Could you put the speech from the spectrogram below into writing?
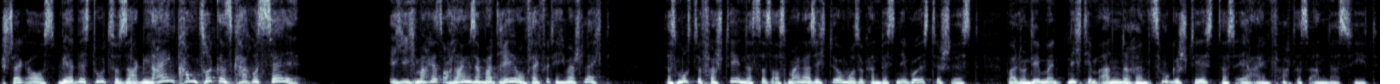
Ich steige aus. Wer bist du zu sagen, nein, komm zurück ins Karussell? Ich, ich mache jetzt auch langsam mal Drehung, vielleicht wird nicht mehr schlecht. Das musst du verstehen, dass das aus meiner Sicht irgendwo sogar ein bisschen egoistisch ist, weil du in dem Moment nicht dem anderen zugestehst, dass er einfach das anders sieht.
